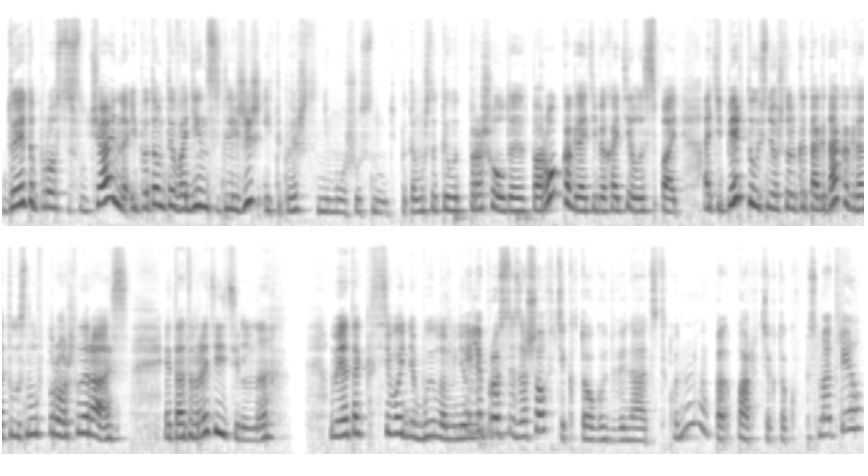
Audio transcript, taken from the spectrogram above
да это просто случайно, и потом ты в 11 лежишь, и ты понимаешь, что ты не можешь уснуть, потому что ты вот прошел этот порог, когда тебе хотелось спать, а теперь ты уснешь только тогда, когда ты уснул в прошлый раз. Это отвратительно. У меня так сегодня было. Мне... Или просто зашел в ТикТок в 12, такой, ну, пару ТикТоков посмотрел,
